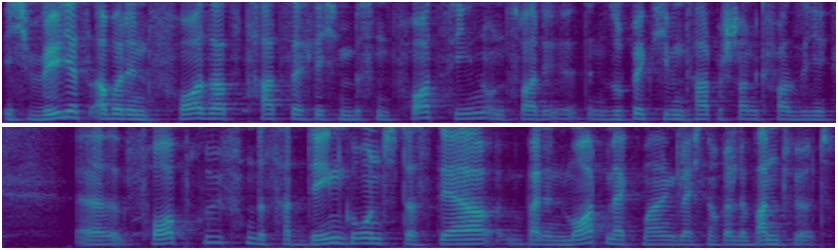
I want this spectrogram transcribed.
Ich will jetzt aber den Vorsatz tatsächlich ein bisschen vorziehen und zwar die, den subjektiven Tatbestand quasi äh, vorprüfen. Das hat den Grund, dass der bei den Mordmerkmalen gleich noch relevant wird.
